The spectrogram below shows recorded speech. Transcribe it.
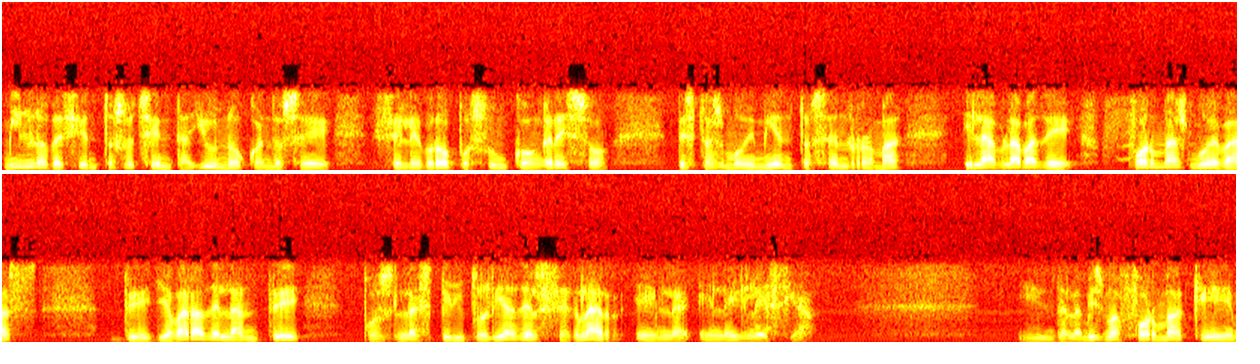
1981 cuando se celebró pues un congreso de estos movimientos en Roma él hablaba de formas nuevas de llevar adelante pues la espiritualidad del seglar en la, en la Iglesia. Y de la misma forma que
